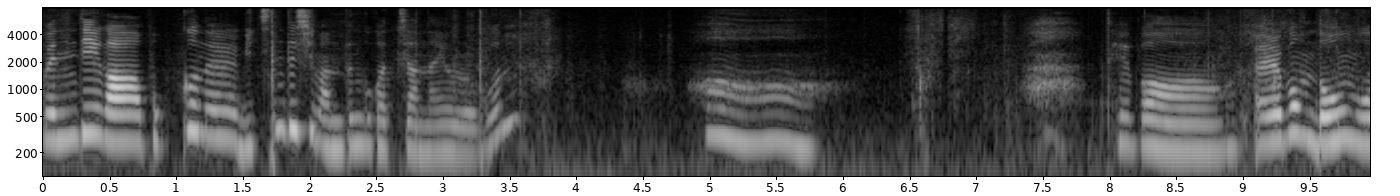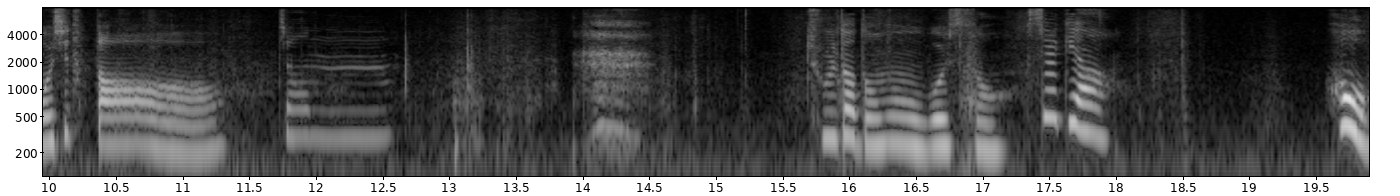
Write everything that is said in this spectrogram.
웬디가 복근을 미친 듯이 만든 것 같지 않아요, 여러분? 아, 대박. 앨범 너무 멋있다. 짠. 둘 다 너무 멋있어. 슬기야. 호.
